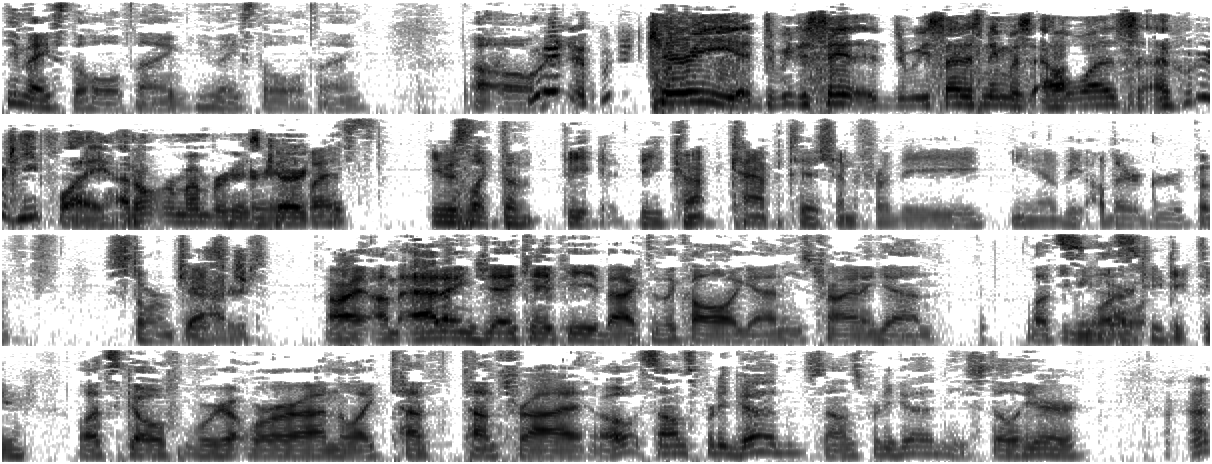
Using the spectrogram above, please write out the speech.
He makes the whole thing. He makes the whole thing. Uh oh. Who did who did Cary? Did we just say? Did we decide his name was Elwes? Uh, who did he play? I don't remember his character. He was like the the the co- competition for the you know the other group of storm Gotcha. Chasers. All right, I'm adding JKP back to the call again. He's trying again. Let's let's let's go. We're we're on the like tenth tenth try. Oh, sounds pretty good. Sounds pretty good. He's still here. Uh-huh.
